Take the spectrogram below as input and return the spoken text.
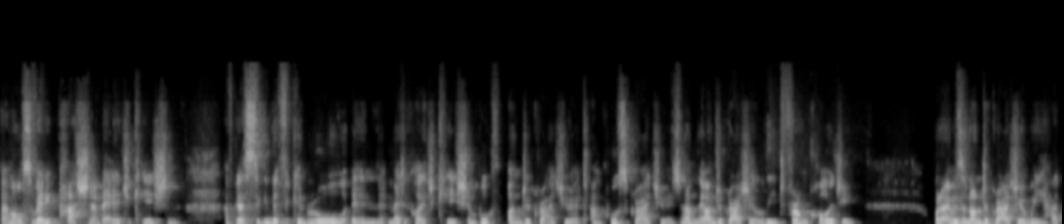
But I'm also very passionate about education. I've got a significant role in medical education, both undergraduate and postgraduate, and I'm the undergraduate lead for oncology. When I was an undergraduate, we had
